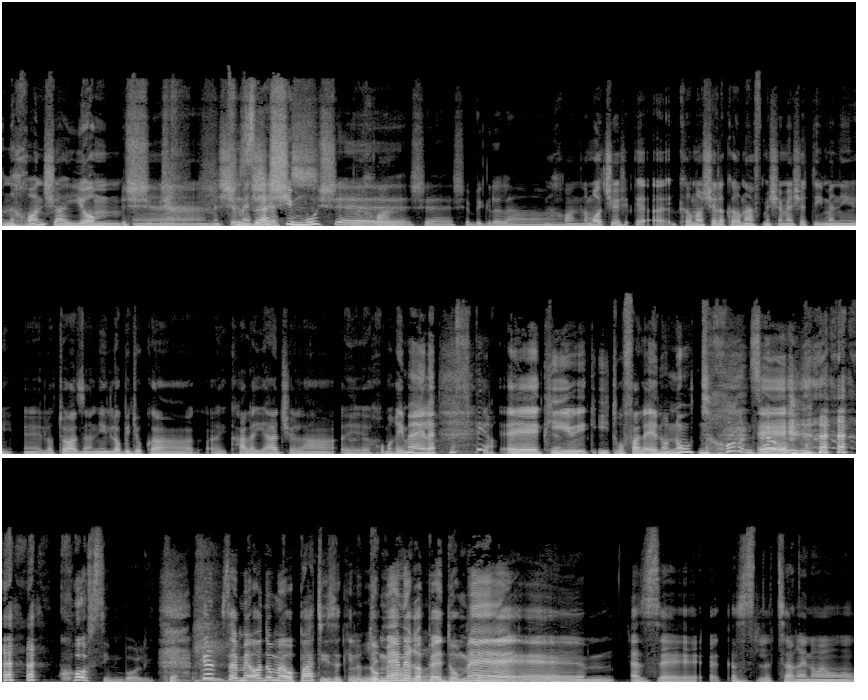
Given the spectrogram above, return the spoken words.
נכון שהיום ש... אה, משמשת... שזה השימוש אה, נכון. ש... שבגללה... נכון, למרות שקרנו של הקרנף משמשת, אם אני אה, לא טועה, אז אני לא בדיוק קהל היעד של החומרים האלה. מפתיע. כי כן. היא תרופה לאין-אונות. נכון, זהו. כה סימבולי. כן. כן, זה מאוד הומאופתי, זה כאילו דומה. מרפא דומה. כן, אה, אז, אה, אז לצערנו,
